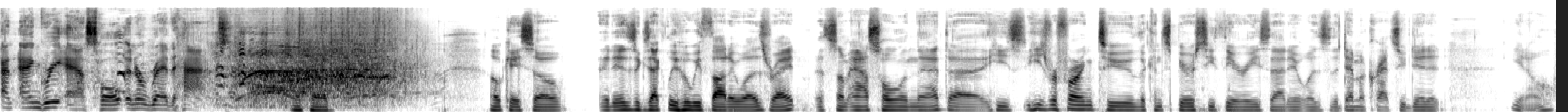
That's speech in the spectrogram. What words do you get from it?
an angry asshole in a red hat. Okay. Okay, so it is exactly who we thought it was, right? It's some asshole in that. Uh, he's he's referring to the conspiracy theories that it was the Democrats who did it. You know,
